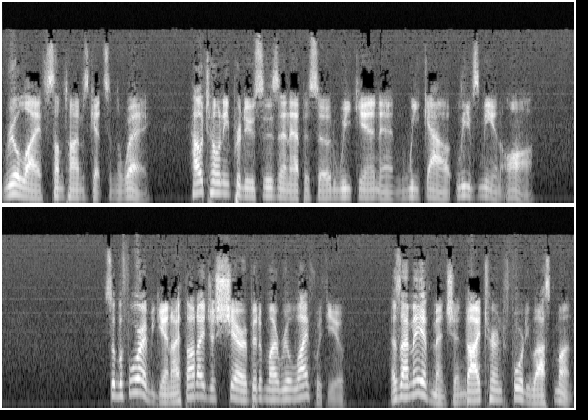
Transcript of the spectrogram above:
real life sometimes gets in the way. How Tony produces an episode week in and week out leaves me in awe. So before I begin, I thought I'd just share a bit of my real life with you. As I may have mentioned, I turned 40 last month,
